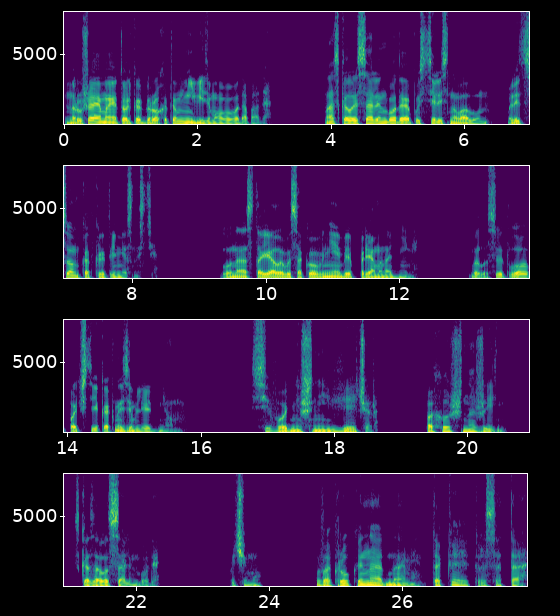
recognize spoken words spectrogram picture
нарушаемая только грохотом невидимого водопада. Маскал и Саленбоды опустились на валун, лицом к открытой местности. Луна стояла высоко в небе прямо над ними. Было светло, почти как на земле днем. «Сегодняшний вечер похож на жизнь», — сказала Саленбода. «Почему?» «Вокруг и над нами такая красота.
